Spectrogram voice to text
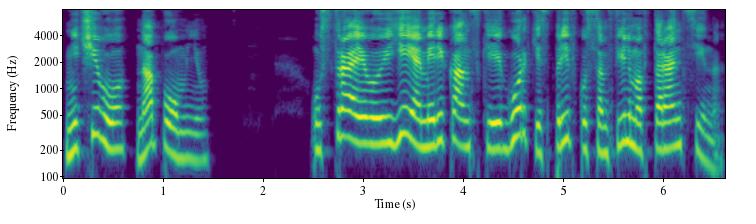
Ничего, напомню. Устраиваю ей американские горки с привкусом фильмов Тарантино.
